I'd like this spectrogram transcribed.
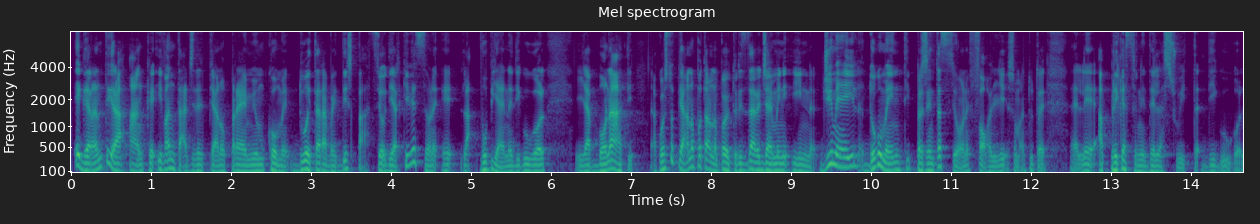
e garantirà anche i vantaggi del piano premium come 2 TB di spazio di archiviazione e la VPN di Google. Gli abbonati a questo piano potranno poi utilizzare Gemini in Gmail, documenti, presentazione, fogli, insomma tutte eh, le applicazioni della suite di Google.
